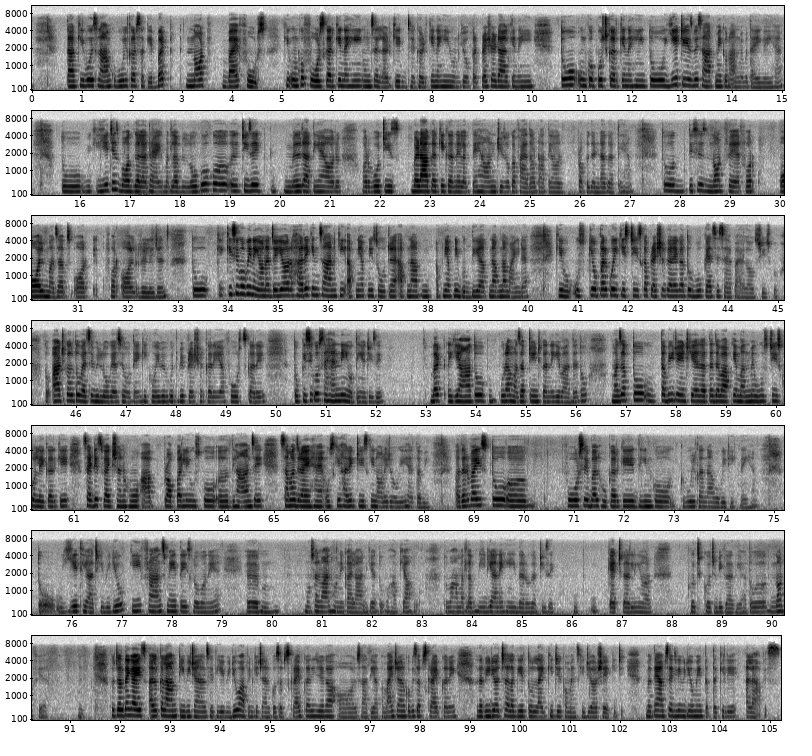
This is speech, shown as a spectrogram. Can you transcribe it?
ताकि वो इस्लाम कबूल कर सके बट नॉट बाय फोर्स कि उनको फोर्स करके नहीं, उनसे लड़ के झगड़ के नहीं, उनके ऊपर प्रेशर डाल के नहीं तो उनको पुश करके नहीं तो ये चीज़ भी साथ में कुरान में बताई गई है। तो ये चीज़ बहुत गलत है। मतलब लोगों को चीज़ें मिल जाती हैं और और वो चीज़ बढ़ा करके करने लगते हैं और उन चीज़ों का फ़ायदा उठाते हैं और प्रोपेगेंडा करते हैं। तो this is not fair for all मज़हब्स और फॉर ऑल रिलीजन्स तो कि, किसी को भी नहीं होना चाहिए और हर एक इंसान की अपनी अपनी सोच है, अपना अपनी अपनी बुद्धि है अपना अपना माइंड है कि उसके ऊपर कोई किस चीज़ का प्रेशर करेगा तो वो कैसे सह पाएगा उस चीज़ को। तो आजकल तो वैसे भी लोग ऐसे होते हैं कि कोई भी, कुछ भी प्रेशर करे या फोर्स करे तो किसी को सहन नहीं होती हैं चीज़ें। बट यहाँ तो पूरा मज़हब चेंज करने की बात है तो मज़हब तो तभी चेंज किया जाता है जब आपके मन में उस चीज़ को लेकर के सेटिस्फेक्शन हो, आप प्रॉपरली उसको ध्यान से समझ रहे हैं, उसकी हर एक चीज़ की नॉलेज होगी है तभी। अदरवाइज़ तो फोर्सेबल होकर के दीन को कबूल करना वो भी ठीक नहीं है। तो ये थी आज की वीडियो कि फ्रांस में तेईस लोगों ने मुसलमान होने का ऐलान किया तो वहाँ क्या हुआ? तो वहाँ मतलब मीडिया ने ही इधर उधर चीज़ें कैच कर ली और कुछ कुछ भी कर दिया तो नॉट फेयर तो चलते हैं guys Al Kalam TV channel से थी ये वीडियो आप इनके चैनल को सब्सक्राइब कर दीजिएगा और साथ ही आप हमारे चैनल को भी सब्सक्राइब करें। अगर वीडियो अच्छा लगे तो लाइक कीजिए कमेंट्स कीजिए और शेयर कीजिए। मिलते हैं आपसे अगली वीडियो में, तब तक के लिए अल्लाह हाफिज़।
